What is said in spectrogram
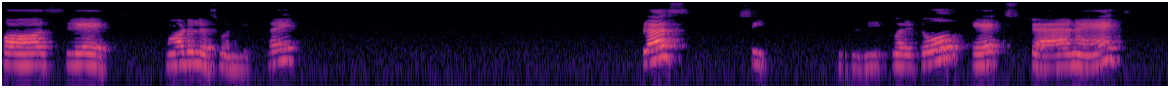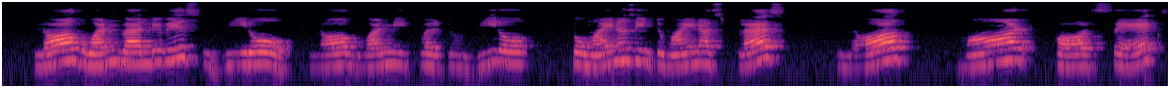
cos x modulus only, right? Plus c. This is equal to x tan x. Log 1 value is 0. Log 1 equal to 0. So minus into minus plus log mod cos x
